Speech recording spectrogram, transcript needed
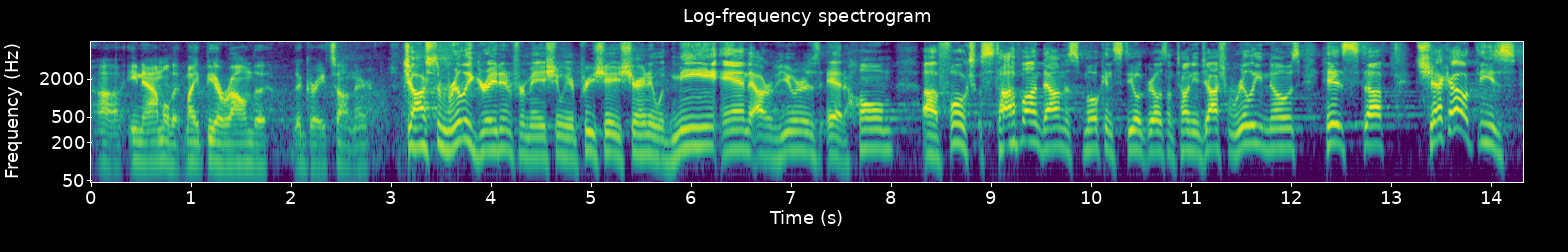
uh, enamel that might be around the, the grates on there. Josh, some really great information. We appreciate you sharing it with me and our viewers at home. Uh, folks, stop on down to Smoking Steel Grills. I'm telling you, Josh really knows his stuff. Check out these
